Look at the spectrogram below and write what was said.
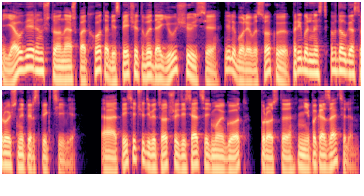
Я уверен, что наш подход обеспечит выдающуюся или более высокую прибыльность в долгосрочной перспективе, а 1967 год просто не показателен.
